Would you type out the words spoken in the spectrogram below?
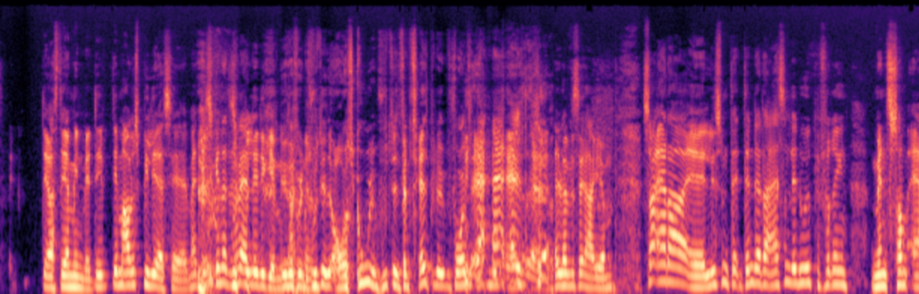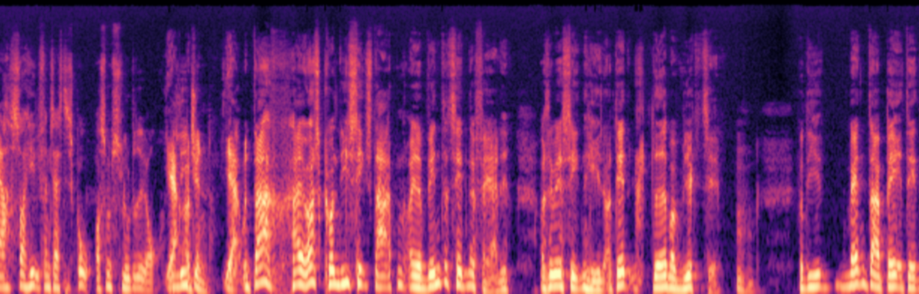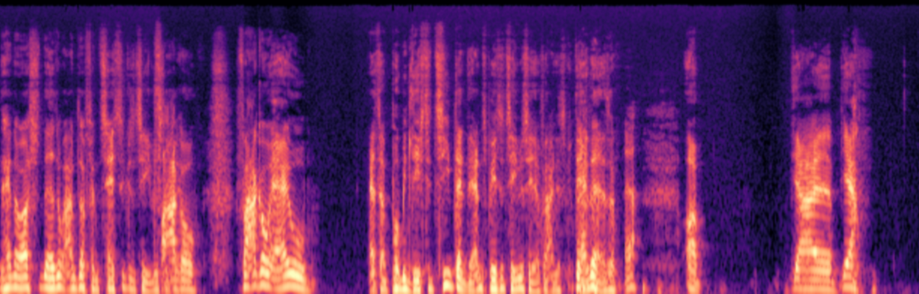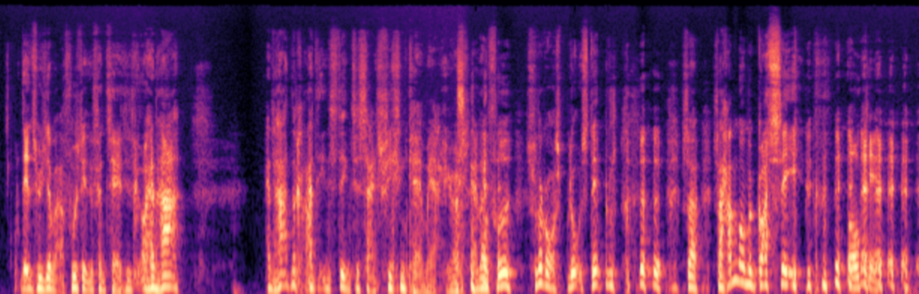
det, er også det, jeg mener med. Det, det er Marvels billigere serie. Men det skinner desværre lidt igennem. Det er selvfølgelig fuldstændig overskueligt, fuldstændig fantastisk beløb i forhold til alt alt, altså. alt, hvad vi ser herhjemme. Så er der øh, ligesom den, den der, der er sådan lidt ude i periferien, men som er så helt fantastisk god, og som sluttede i år. Ja, Legion. Og, ja, men der har jeg også kun lige set starten, og jeg venter til, at den er færdig. Og så vil jeg se den hele, og den glæder jeg mig virkelig til. Mm-hmm. Fordi manden, der er bag den, han har også lavet nogle andre fantastiske tv-serier. Fargo. Fargo er jo altså på min liste 10 blandt verdens bedste tv-serier, faktisk. Det er det altså. Ja. Og jeg, øh, ja, den synes jeg var fuldstændig fantastisk. Og han har, han har den ret indstilling til science fiction, kan jeg mærke. Ikke? Han har fået Søndergaards blå stempel, så, så ham må man godt se. Okay.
